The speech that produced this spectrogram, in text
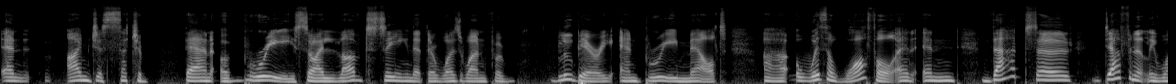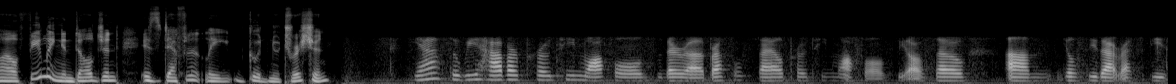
And I'm just such a fan of brie, so I loved seeing that there was one for blueberry and brie melt uh, with a waffle, and and that uh, definitely, while feeling indulgent, is definitely good nutrition. Yeah, so we have our protein waffles. They're uh, Brussels style protein waffles. We also, um, you'll see that recipe is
